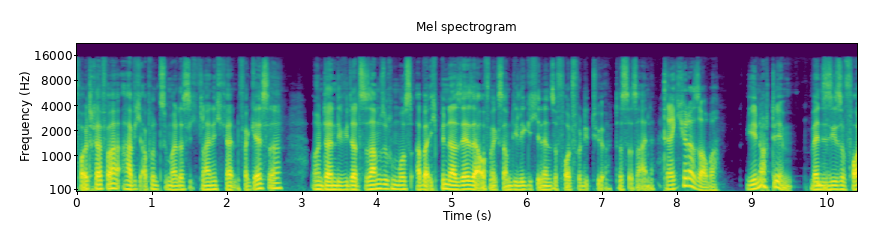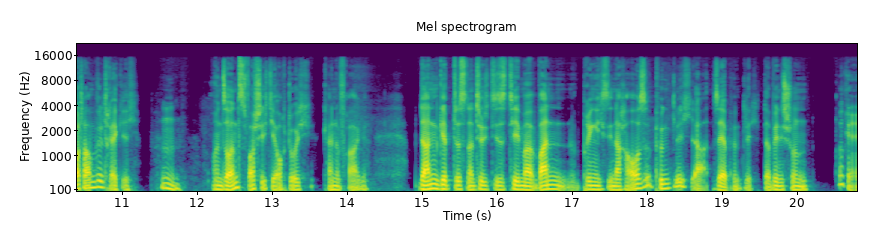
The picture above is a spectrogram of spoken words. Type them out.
Volltreffer, habe ich ab und zu mal, dass ich Kleinigkeiten vergesse und dann die wieder zusammensuchen muss. Aber ich bin da sehr, sehr aufmerksam. Die lege ich ihr dann sofort vor die Tür. Das ist das eine. Dreckig oder sauber? Je nachdem. Wenn sie sie sofort haben will, dreckig. Hm. Und sonst wasche ich die auch durch, keine Frage. Dann gibt es natürlich dieses Thema, wann bringe ich sie nach Hause? Pünktlich? Ja, sehr pünktlich. Da bin ich schon Okay.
